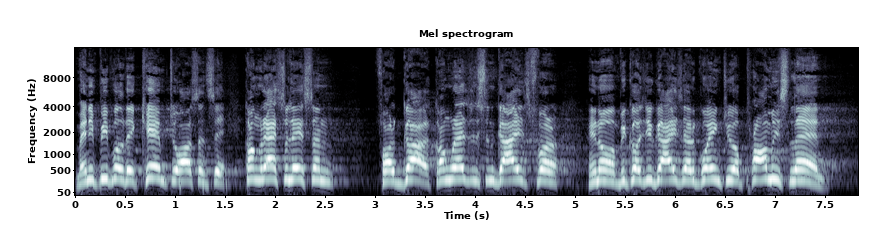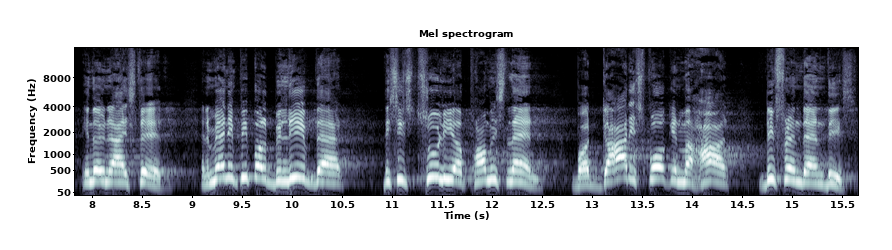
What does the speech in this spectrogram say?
Many people they came to us and say, "Congratulations for God, congratulations guys for you know because you guys are going to a promised land in the United States." And many people believe that this is truly a promised land, but God spoke in my heart different than this.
